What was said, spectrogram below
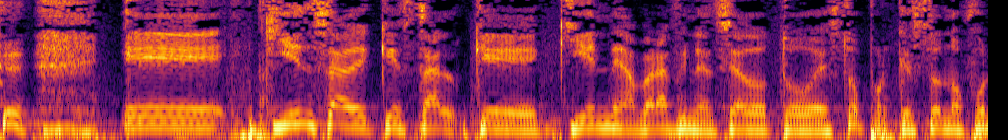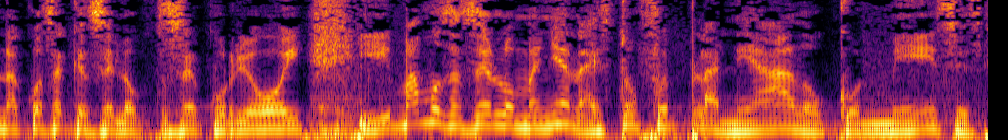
eh, ¿Quién sabe qué está, que, quién habrá financiado todo esto? Porque esto no fue una cosa que se, lo, se ocurrió hoy y vamos a hacerlo mañana. Esto fue planeado con meses.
